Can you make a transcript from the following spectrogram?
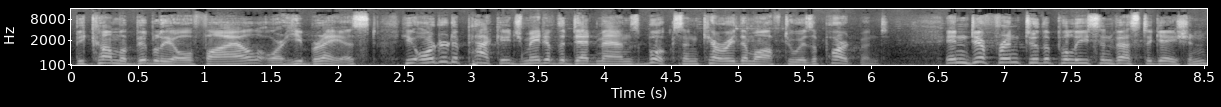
become a bibliophile or Hebraist, he ordered a package made of the dead man's books and carried them off to his apartment. Indifferent to the police investigation,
